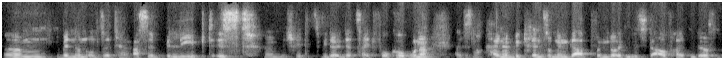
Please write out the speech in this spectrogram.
ähm, wenn dann unsere Terrasse belebt ist. Ähm, ich rede jetzt wieder in der Zeit vor Corona, als es noch keine Begrenzungen gab von Leuten, die sich da aufhalten dürfen.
